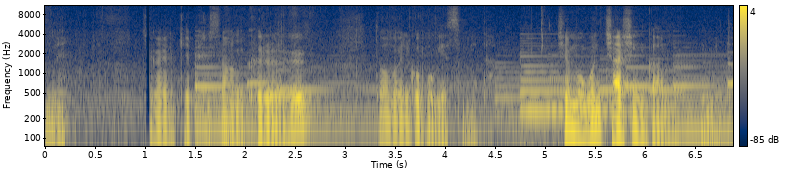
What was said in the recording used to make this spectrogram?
네, 제가 이렇게 필사한 글을 또 한번 읽어보겠습니다. 제목은 자신감입니다.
